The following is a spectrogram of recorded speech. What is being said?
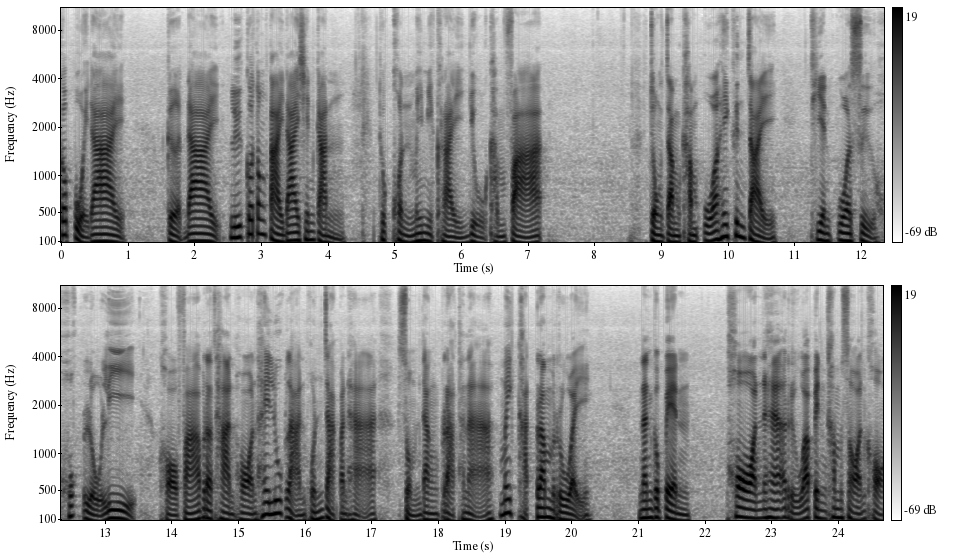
ก็ป่วยได้ เกิดได้หรือก็ต้องตายได้เช่นกัน ทุกคนไม่มีใครอยู่คำฟ้า จงจำคำอัวให้ขึ้นใจ เทียนกลัวสื่อฮกโหลลี่ ขอฟ้าประทานพรให้ลูกหลานพ้นจากปัญหา สมดังปรารถนาไม่ขัดร่ำรวย นั่นก็เป็น พรนะฮะหรือว่าเป็นคำสอนของ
